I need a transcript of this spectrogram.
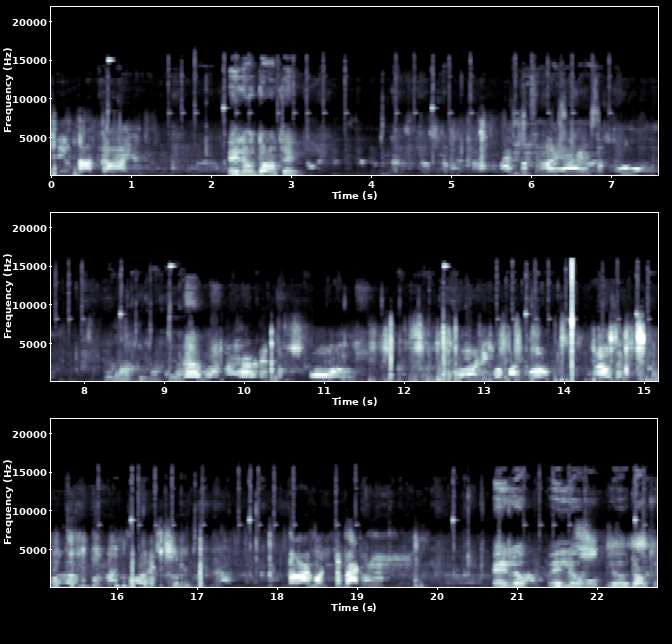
She's not die. Hey, little Dante. Did you find your size? Bro, let me get my gold shoes. I had it the school. This morning with my mom. When I was in the school with my boys. No, I went to the bedroom. Hey, little, hey, little, little Dante.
